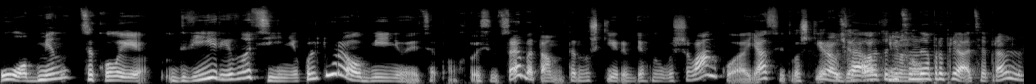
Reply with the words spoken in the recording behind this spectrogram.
Обмін це коли дві рівноцінні культури обмінюються. Там Хтось у себе там темношкірий вдягнув вишиванку, а я світлошкіра вдягла Але тоді це не апропріація, правильно?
